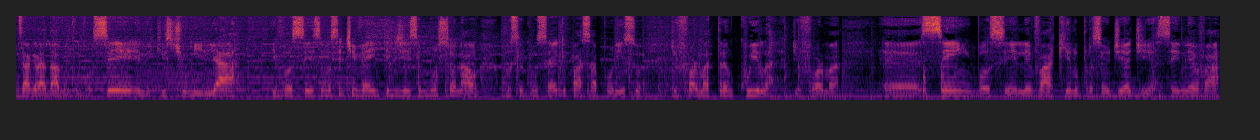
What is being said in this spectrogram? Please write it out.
desagradável com você, ele quis te humilhar e você, se você tiver inteligência emocional, você consegue passar por isso de forma tranquila, de forma é, sem você levar aquilo para o seu dia a dia, sem levar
